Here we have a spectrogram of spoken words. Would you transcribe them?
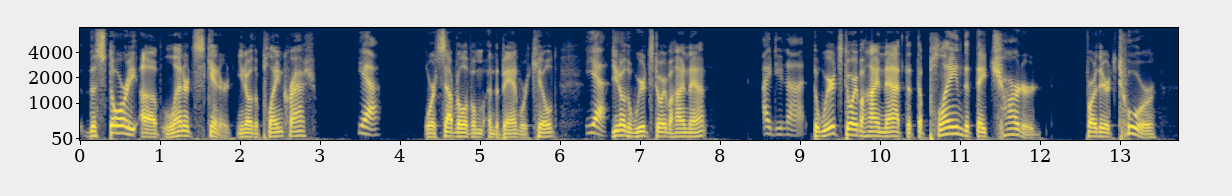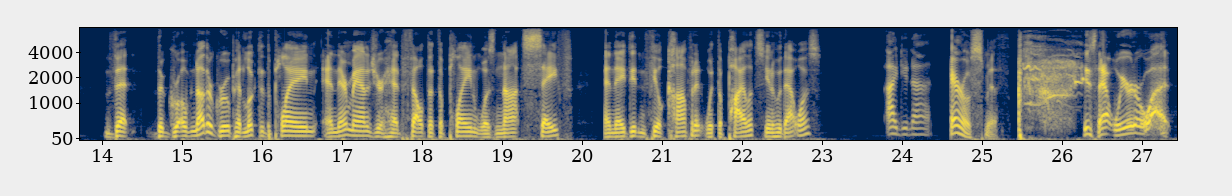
the story of Lynyrd Skynyrd, you know, the plane crash Yeah. where several of them in the band were killed. Yeah. You know the weird story behind that? I do not. the weird story behind that that the plane that they chartered for their tour that the gr- another group had looked at the plane and their manager had felt that the plane was not safe and they didn't feel confident with the pilots. You know who that was? I do not. Aerosmith. Is that weird or what?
